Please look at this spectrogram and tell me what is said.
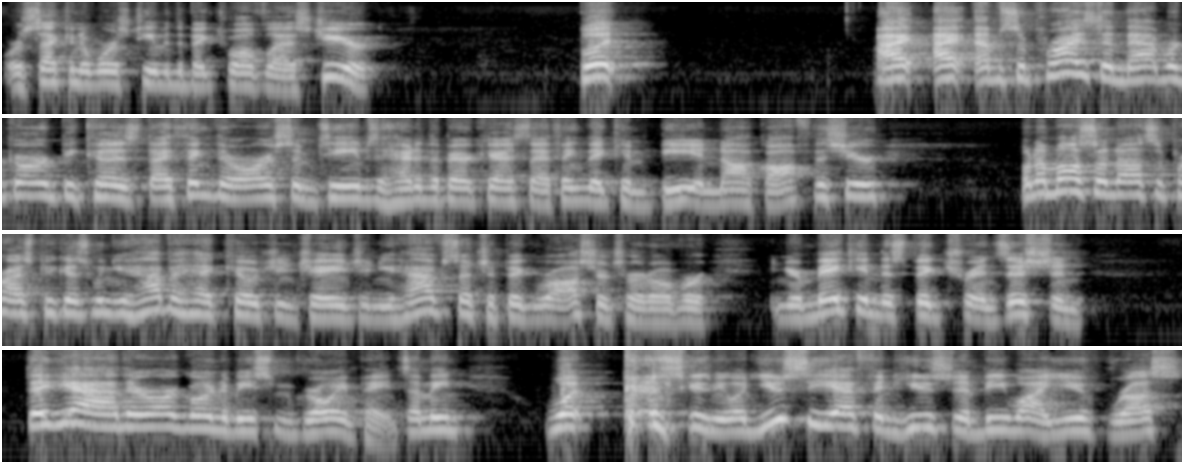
or second to worst team in the Big 12 last year. But I, I am surprised in that regard because I think there are some teams ahead of the Bearcats that I think they can beat and knock off this year. But I'm also not surprised because when you have a head coaching change and you have such a big roster turnover and you're making this big transition, then yeah, there are going to be some growing pains. I mean, what excuse me, what UCF and Houston and BYU, Russ,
